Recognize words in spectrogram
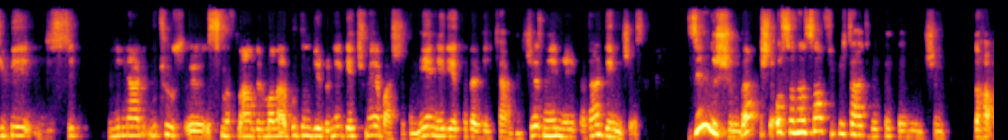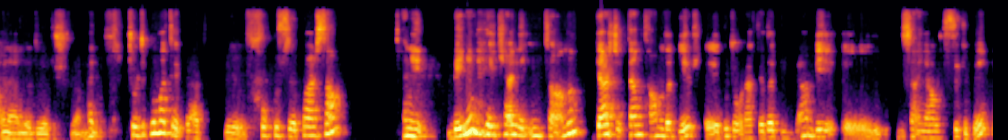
gibi disipliner bu tür e, sınıflandırmalar bugün birbirine geçmeye başladı. Neye nereye kadar heykel diyeceğiz, neye nereye kadar demeyeceğiz. Zin dışında işte o sanatsal fikri takip etmek benim için daha önemli diye düşünüyorum. Hani çocukluğuma tekrar e, fokus yaparsam hani benim heykelle imtihanım gerçekten tam da bir e, bu coğrafyada büyüyen bir e, insan yavrusu gibi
